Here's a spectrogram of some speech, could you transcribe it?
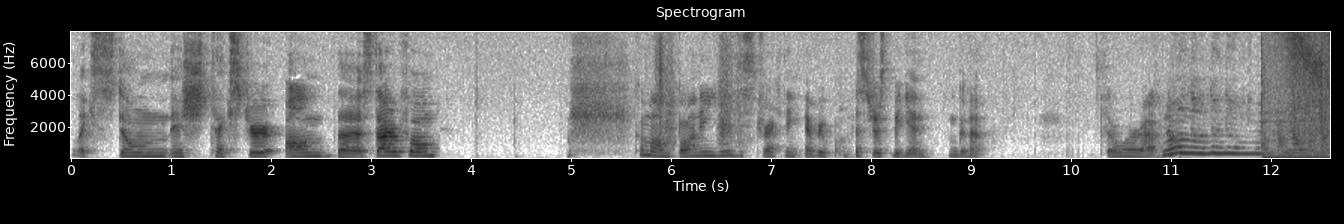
like stone-ish texture on the styrofoam. Come on Bonnie, you're distracting everyone. Let's just begin. I'm gonna throw her out. No, no, no, no.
